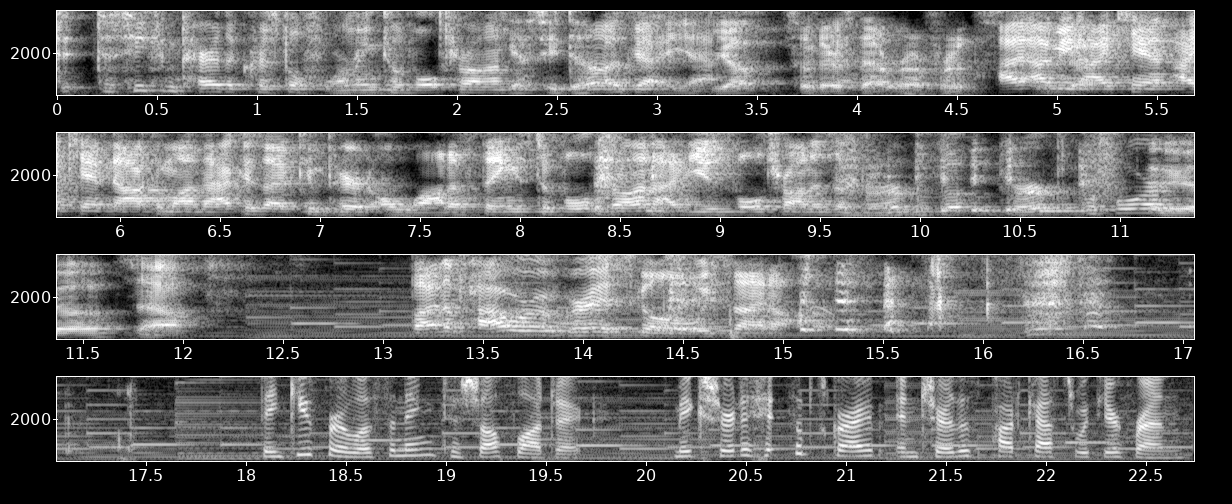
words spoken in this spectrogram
D- does he compare the crystal forming to Voltron? Yes, he does. Okay, yes. Yep. So there's that reference. I, I mean, Okay. I can't, I can't knock him on that because I've compared a lot of things to Voltron. I've used Voltron as a verb, verb before. Yeah. So, by the power of Grayskull, we sign off. Thank you for listening to Shelf Logic. Make sure to hit subscribe and share this podcast with your friends.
